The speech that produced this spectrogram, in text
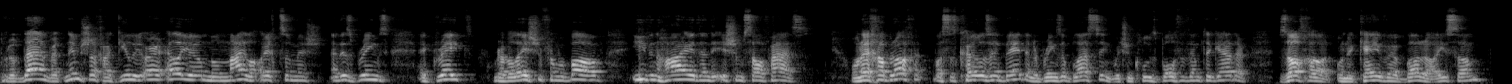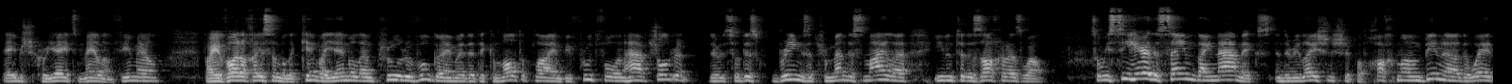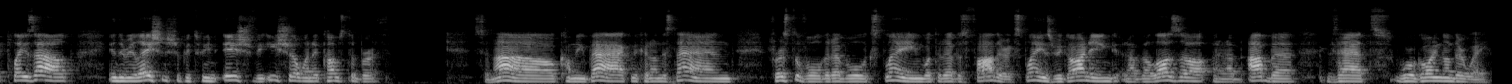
this brings a great revelation from above, even higher than the Ish himself has. Onecha bracha, was is kail beit, and it brings a blessing, which includes both of them together. Zachar unekeva bara isam, Abish creates male and female. Vayevarach isam alekim vayemel and pru revu that they can multiply and be fruitful and have children. So this brings a tremendous mila even to the Zachar as well. So we see here the same dynamics in the relationship of Chachma and Bina, the way it plays out in the relationship between Ish and Isha when it comes to birth. So now, coming back, we can understand, first of all, the Rebbe will explain what the Rebbe's father explains regarding Rabbi Laza and Rabbi Abba that were going on their way.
